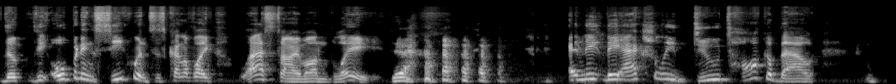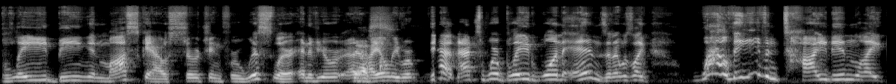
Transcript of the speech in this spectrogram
the the opening sequence is kind of like last time on Blade, Yeah. and they they actually do talk about Blade being in Moscow searching for Whistler. And if you're, Yes. I only, re- yeah, that's where Blade One ends. And I was like. Wow, they even tied in like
